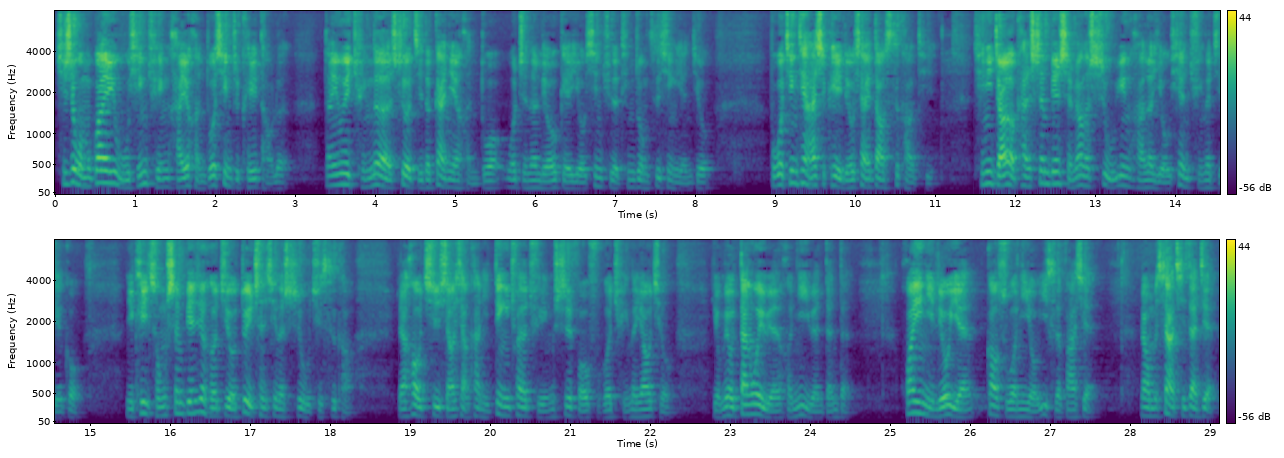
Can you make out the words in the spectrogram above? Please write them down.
其实我们关于五行群还有很多性质可以讨论，但因为群的涉及的概念很多，我只能留给有兴趣的听众自行研究。不过今天还是可以留下一道思考题，请你找找看身边什么样的事物蕴含了有限群的结构。你可以从身边任何具有对称性的事物去思考，然后去想想看你定义出来的群是否符合群的要求，有没有单位元和逆元等等。欢迎你留言告诉我你有意思的发现，让我们下期再见。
